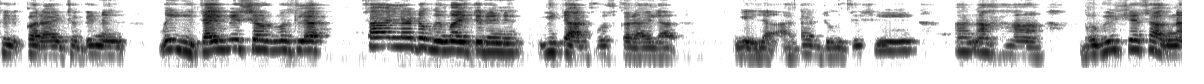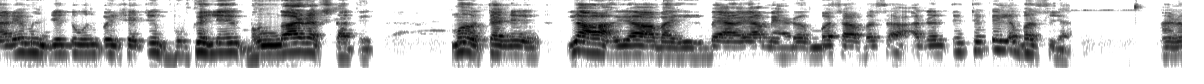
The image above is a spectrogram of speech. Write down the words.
की करायचं की नाही. मग हिचाही विश्वास बसला चालला दोघे मैत्रिणी विचारपूस करायला गेला. आता ज्योतिषी आणि हा भविष्य सांगणारे म्हणजे दोन पैशाचे भुकेले भंगार असतात ते. मग त्याने या या बाई ब्या या मॅडम बसा बसा. आदर तिथे केलं बसल्या. आणि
